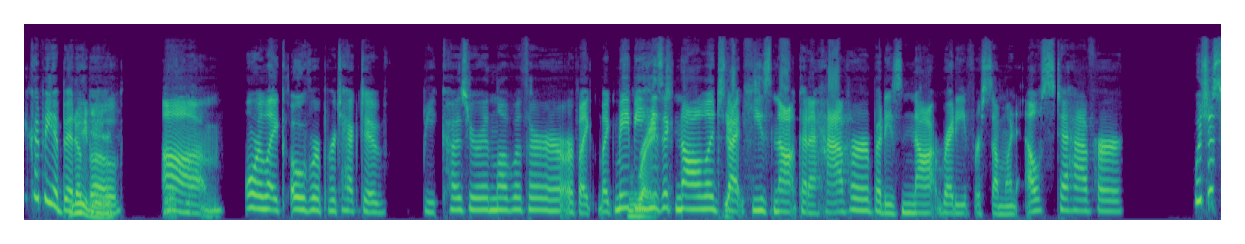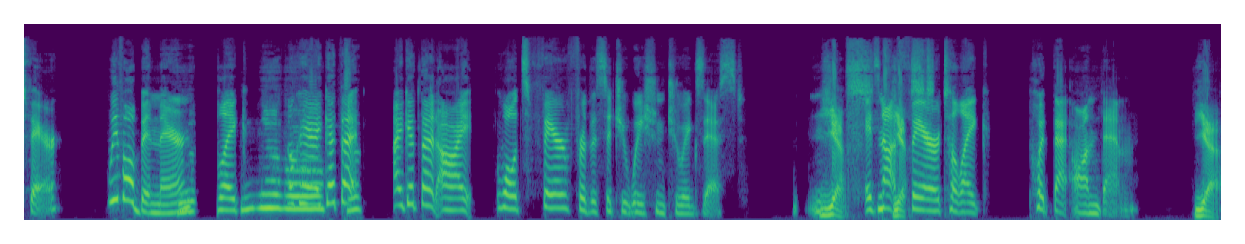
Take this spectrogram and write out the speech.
It could be a bit Maybe. of both. Um, or like overprotective because you're in love with her, or like like maybe he's Right. acknowledged that he's not going to have her, but he's not ready for someone else to have her, which is fair. We've all been there. Like, okay, I get that. I get that. I well, it's fair for the situation to exist. Yes. It's not yes. fair to like put that on them. Yeah.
